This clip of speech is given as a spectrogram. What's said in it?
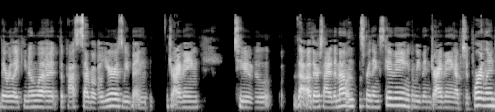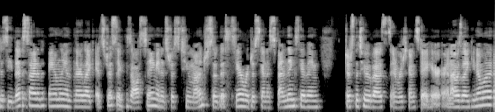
they were like, you know what? The past several years we've been driving to the other side of the mountains for Thanksgiving and we've been driving up to Portland to see this side of the family and they're like it's just exhausting and it's just too much. So this year we're just going to spend Thanksgiving just the two of us and we're just going to stay here. And I was like you know what?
